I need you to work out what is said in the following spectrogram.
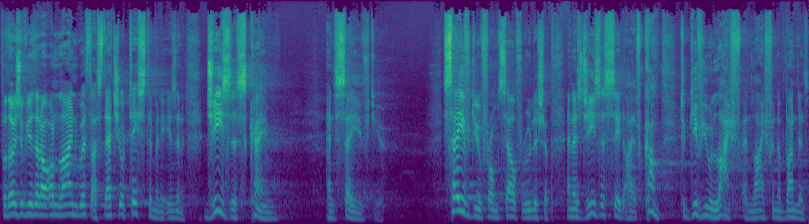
For those of you that are online with us, that's your testimony, isn't it? Jesus came and saved you. Saved you from self rulership. And as Jesus said, I have come to give you life and life in abundance.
